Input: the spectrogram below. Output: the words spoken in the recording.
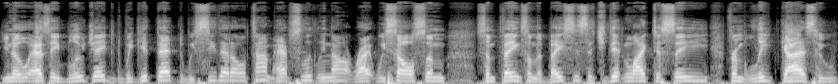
you know, as a Blue Jay, did we get that? Did we see that all the time? Absolutely not, right? We saw some, some things on the basis that you didn't like to see from elite guys who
